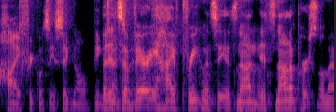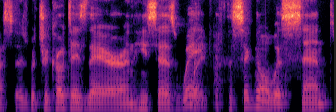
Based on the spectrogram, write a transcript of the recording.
high frequency signal being but it's a very high frequency. It's not Mhm. it's not a personal message. But Chakotay's there and he says, wait, Right. if the signal was sent,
